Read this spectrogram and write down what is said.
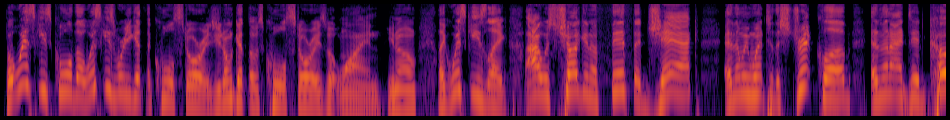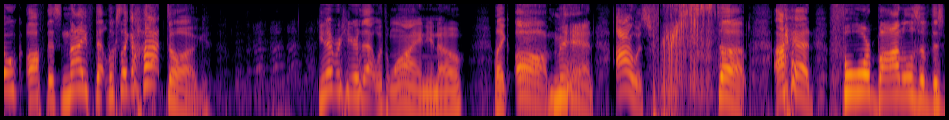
But whiskey's cool though. Whiskey's where you get the cool stories. You don't get those cool stories with wine, you know? Like whiskey's like, I was chugging a fifth of Jack, and then we went to the strip club, and then I did coke off this knife that looks like a hot dog. You never hear that with wine, you know? Like, oh man, I was f***ed up. I had four bottles of this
